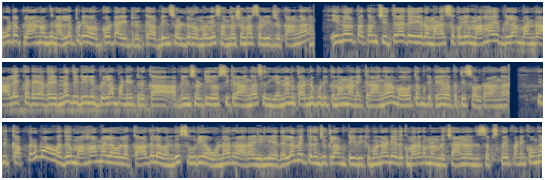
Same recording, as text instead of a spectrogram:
போட்ட பிளான் வந்து நல்லபடியாக ஒர்க் அவுட் ஆயிட்டு இருக்கு அப்படின்னு சொல்லிட்டு ரொம்பவே சந்தோஷமாக சொல்லிட்டு இருக்காங்க. இன்னொரு பக்கம் சித்ரா தேவியோட மனசுக்குள்ளேயும் மகா இப்படிலாம் பண்ணுற ஆளே கிடையாது. என்ன திடீர்னு இப்படிலாம் பண்ணிட்டு இருக்கா அப்படின்னு சொல்லிட்டு யோசிக்கிறாங்க. சரி என்னன்னு கண்டுபிடிக்கணும்னு நினைக்கிறாங்க. கௌதம் கிட்டேயும் இதை பற்றி சொல்கிறாங்க இதுக்கப்புறமாவது மகா உள்ள காதலை வந்து சூர்யா உணர்றாரா இல்லையா? அது எல்லாமே தெரிஞ்சுக்கலாம் டிவிக்கு முன்னாடி. அதுக்கு மறக்காம நம்ம சேனல் வந்து சப்ஸ்கிரைப் பண்ணிக்கோங்க.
